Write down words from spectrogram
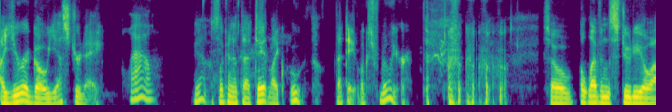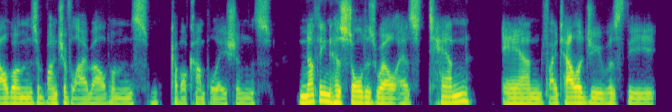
a year ago yesterday. Wow. Yeah, I was looking at that date like, ooh, that date looks familiar. So 11 studio albums, a bunch of live albums, a couple compilations. Nothing has sold as well as 10 and Vitalogy was the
